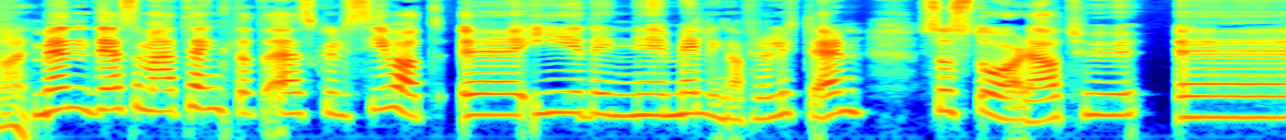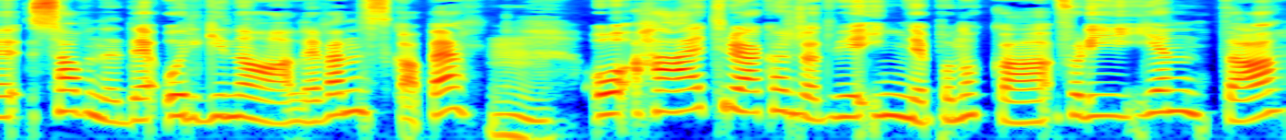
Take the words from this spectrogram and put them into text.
Nei. Men det som jeg tenkte at jeg skulle si, var at uh, i den meldinga fra lytteren, så står det at hun eh, savner det originale vennskapet. Mm. Og her tror jeg kanskje at vi er inne på noe, fordi jenter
